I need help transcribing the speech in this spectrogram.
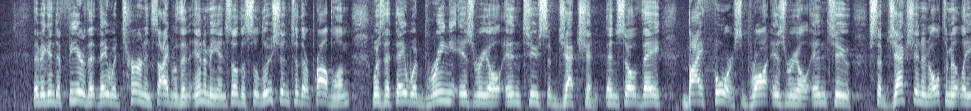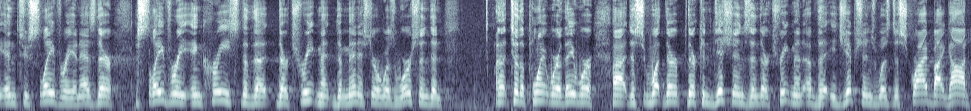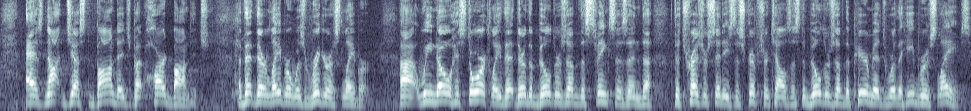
They began to fear that they would turn and side with an enemy. And so the solution to their problem was that they would bring Israel into subjection. And so they, by force, brought Israel into subjection and ultimately into slavery. And as their slavery increased, the, their treatment diminished or was worsened. And uh, to the point where they were uh, just what their, their conditions and their treatment of the Egyptians was described by God as not just bondage, but hard bondage. That their labor was rigorous labor. Uh, we know historically that they're the builders of the sphinxes and the, the treasure cities. The scripture tells us the builders of the pyramids were the Hebrew slaves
